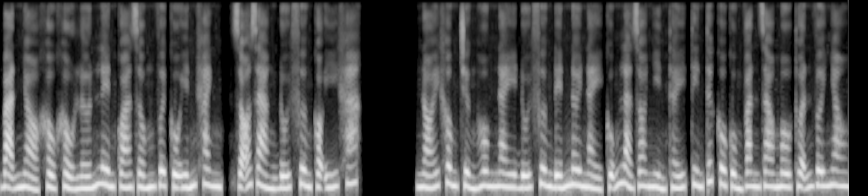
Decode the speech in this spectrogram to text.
Bạn nhỏ khẩu khẩu lớn lên quá giống với cô Yến Khanh, rõ ràng đối phương có ý khác. Nói không chừng hôm nay đối phương đến nơi này cũng là do nhìn thấy tin tức cô cùng Văn Giao mâu thuẫn với nhau,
